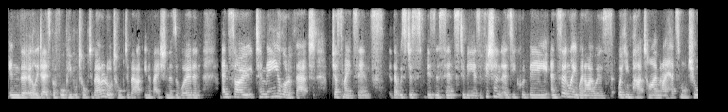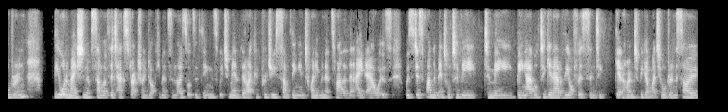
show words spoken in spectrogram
in the early days before people talked about it or talked about innovation as a word. And and so to me, a lot of that just made sense. That was just business sense to be as efficient as you could be. And certainly when I was working part time and I had small children, the automation of some of the tax structuring documents and those sorts of things, which meant that I could produce something in 20 minutes rather than eight hours, was just fundamental to be to me being able to get out of the office and to get home to pick up my children. So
